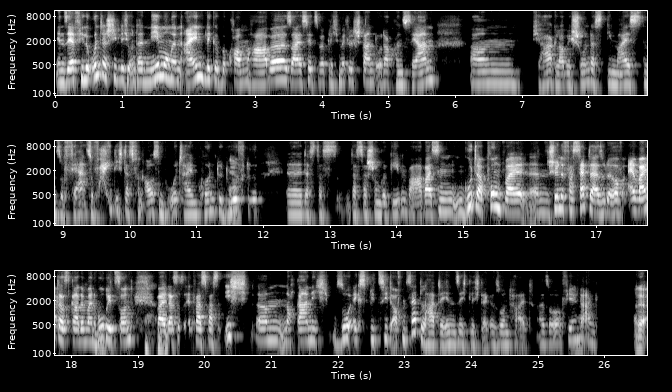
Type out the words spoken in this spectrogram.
in sehr viele unterschiedliche Unternehmungen Einblicke bekommen habe, sei es jetzt wirklich Mittelstand oder Konzern ähm, ja, glaube ich schon, dass die meisten, sofern, soweit ich das von außen beurteilen konnte, durfte, ja. äh, dass, das, dass das schon gegeben war. Aber es ist ein, ein guter Punkt, weil äh, eine schöne Facette, also du erweiterst gerade meinen Horizont, weil das ist etwas, was ich ähm, noch gar nicht so explizit auf dem Zettel hatte hinsichtlich der Gesundheit. Also vielen Dank. Ja,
